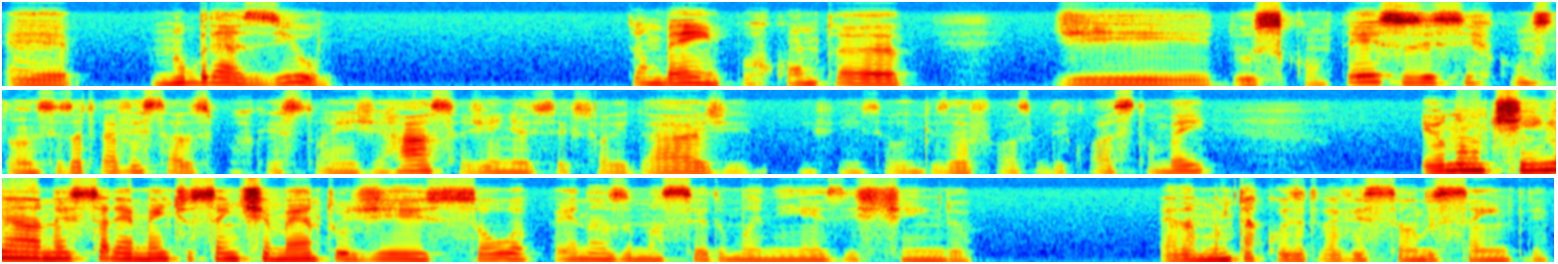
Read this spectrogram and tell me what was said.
É, no Brasil, também, por conta de, dos contextos e circunstâncias atravessadas por questões de raça, gênero sexualidade, enfim, se alguém quiser falar sobre classe também, eu não tinha necessariamente o sentimento de sou apenas uma ser humaninha existindo. Era muita coisa atravessando sempre.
